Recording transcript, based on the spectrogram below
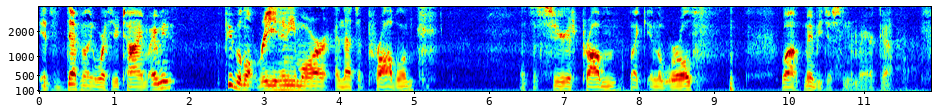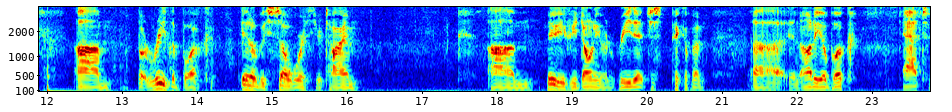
it's definitely worth your time. I mean, people don't read anymore, and that's a problem. that's a serious problem, like in the world. well, maybe just in America. Um, but read the book; it'll be so worth your time. Um, maybe if you don't even read it, just pick up an uh, an audiobook at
